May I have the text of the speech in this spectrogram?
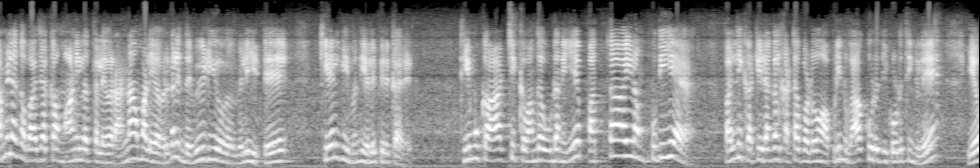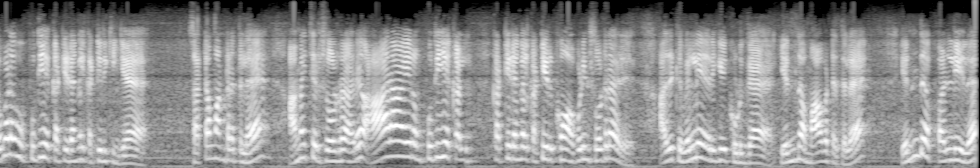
தமிழக பாஜக மாநில தலைவர் அண்ணாமலை அவர்கள் இந்த வீடியோவை வெளியிட்டு கேள்வி வந்து எழுப்பியிருக்காரு. திமுக ஆட்சிக்கு வந்த உடனேயே பத்தாயிரம் புதிய பள்ளி கட்டிடங்கள் கட்டப்படும் அப்படின்னு வாக்குறுதி கொடுத்தீங்களே எவ்வளவு புதிய கட்டிடங்கள் கட்டியிருக்கீங்க? சட்டமன்றத்தில் அமைச்சர் சொல்கிறாரு ஆறாயிரம் புதிய கல் கட்டிடங்கள் கட்டியிருக்கோம் அப்படின்னு சொல்கிறாரு அதுக்கு வெள்ளை அறிக்கை கொடுங்க. எந்த மாவட்டத்தில்? எந்த பள்ளியில்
